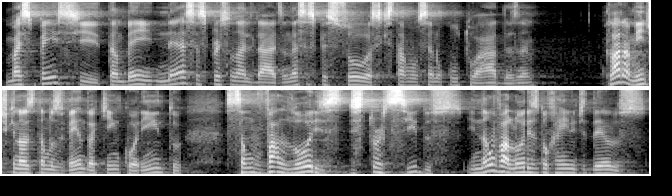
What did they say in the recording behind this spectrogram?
mas pense também nessas personalidades, nessas pessoas que estavam sendo cultuadas. Né? Claramente o que nós estamos vendo aqui em Corinto são valores distorcidos e não valores do reino de Deus.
